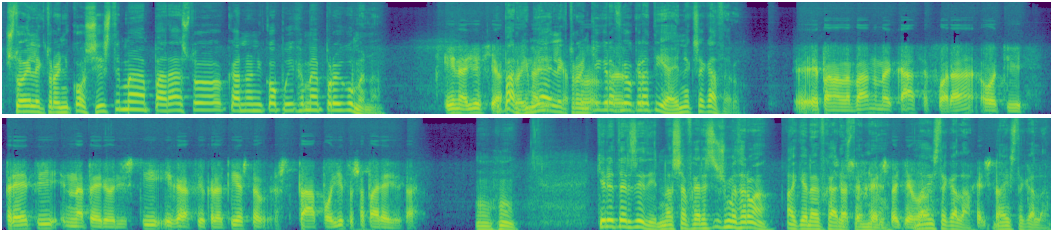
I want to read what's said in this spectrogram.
στο ηλεκτρονικό σύστημα παρά στο κανονικό που είχαμε προηγούμενα. Είναι αλήθεια. Υπάρχει αυτό, μια ηλεκτρονική αυτό, γραφειοκρατία, είναι ξεκάθαρο. ε, επαναλαμβάνουμε κάθε φορά ότι πρέπει να περιοριστεί η γραφειοκρατία στα, στα απολύτως απαραίτητα. Κύριε Τερζίδη, να σε ευχαριστήσουμε θερμά. Α, και να ευχαριστώ. ευχαριστώ και εγώ. Να είστε καλά. Να είστε καλά.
